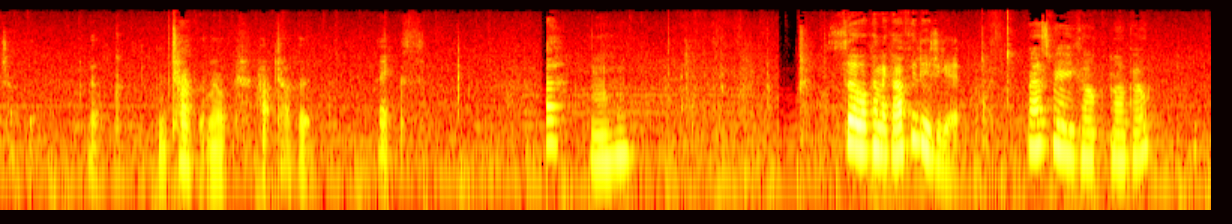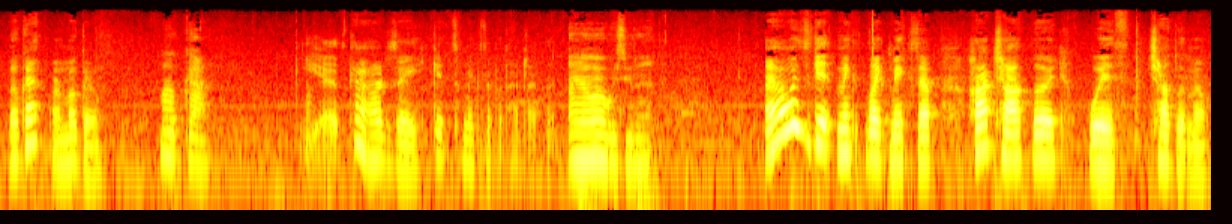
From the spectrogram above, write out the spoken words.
chocolate milk. Chocolate milk. Hot chocolate. Thanks. Mm-hmm. So, what kind of coffee did you get? Raspberry Coke Moco. Mocha or mocha? Mocha. Yeah, it's kind of hard to say. It Gets mixed up with hot chocolate. I know I always do that. I always get mix, like mixed up hot chocolate with chocolate milk.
